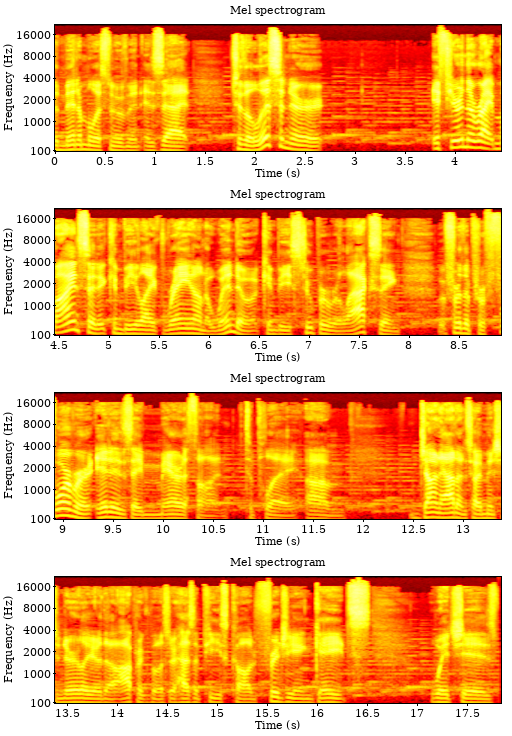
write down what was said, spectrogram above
the minimalist movement is that to the listener, if you're in the right mindset, it can be like rain on a window. It can be super relaxing. But for the performer, it is a marathon to play. Um, John Adams, who I mentioned earlier, the opera composer, has a piece called Phrygian Gates, which is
